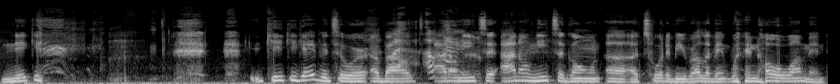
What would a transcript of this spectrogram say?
Nick. Keke gave it to her about But, I don't need to I don't need to go on a, a tour to be relevant with an old woman.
